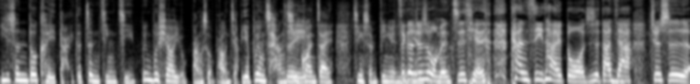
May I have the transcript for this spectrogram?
医生都可以打一个镇静剂，并不需要有绑手绑脚，也不用长期关在精神病院里这个就是我们之前看戏太多，就是大家就是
